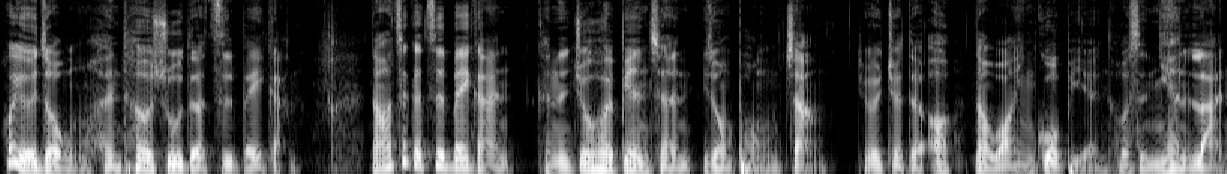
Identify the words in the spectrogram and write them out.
会有一种很特殊的自卑感，然后这个自卑感可能就会变成一种膨胀，就会觉得哦，那我要赢过别人，或是你很烂，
